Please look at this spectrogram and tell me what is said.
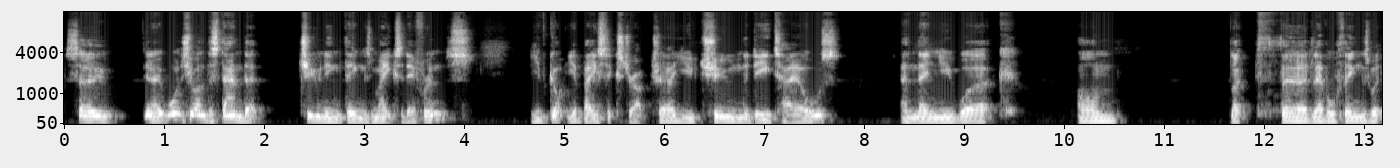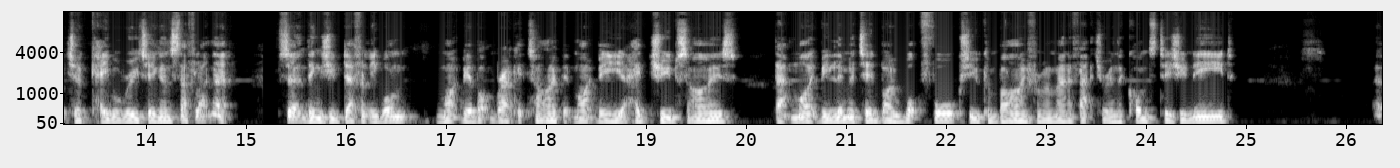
So, you know, once you understand that tuning things makes a difference, you've got your basic structure, you tune the details, and then you work on like third level things, which are cable routing and stuff like that. Certain things you definitely want might be a bottom bracket type, it might be a head tube size. That might be limited by what forks you can buy from a manufacturer and the quantities you need, uh,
